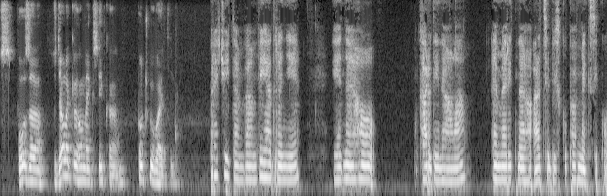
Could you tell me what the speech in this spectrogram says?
spoza z ďalekého Mexika. Počúvajte. Prečítam vám vyjadrenie jedného kardinála, emeritného arcibiskupa v Mexiku,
